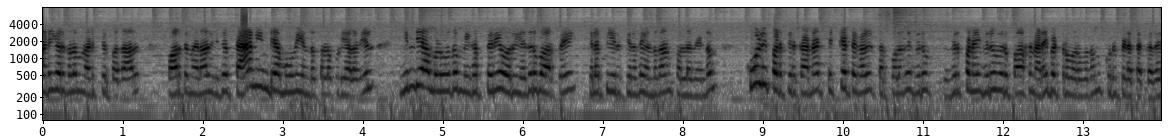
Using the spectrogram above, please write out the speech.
நடிகர்களும் நடித்திருப்பதால் பார்த்தோமேனால் இது பேன் இந்தியா மூவி என்று சொல்லக்கூடிய அளவில் இந்தியா முழுவதும் மிகப்பெரிய ஒரு எதிர்பார்ப்பை கிளப்பி இருக்கிறது என்றுதான் சொல்ல வேண்டும். கூலி படத்திற்கான டிக்கெட்டுகள் தற்பொழுது விறு விற்பனை விறுவிறுப்பாக நடைபெற்று வருவதும் குறிப்பிடத்தக்கது.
